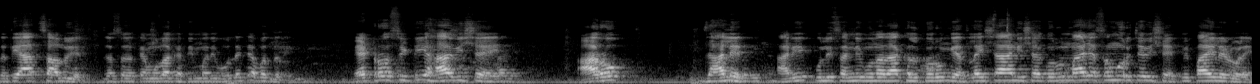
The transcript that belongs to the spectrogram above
तर ते आज चालू आहेत. जसं त्या मुलाखतींमध्ये बोलले त्या पद्धतीने. अॅट्रॉसिटी हा विषय आरोप झालेत आणि पोलिसांनी गुन्हा दाखल करून घेतलाय. शहानिशा करून माझ्या समोरचे विषय आहेत. मी पाहिले डोळे.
